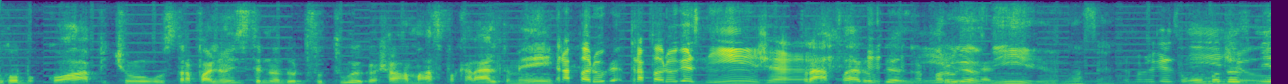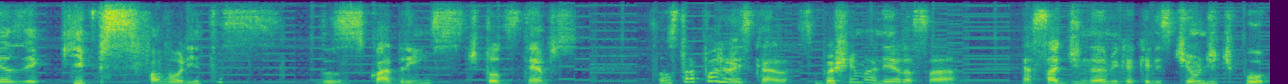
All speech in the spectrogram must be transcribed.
do Robocop, tinha os Trapalhões do Exterminador do Futuro, que eu achava massa pra caralho também. Traparuga, Traparugas Ninja. Trapalhugas Ninja, Tartarugas cara. Ninja, nossa. Traparugas Então, uma Ninja, das minhas equipes favoritas dos quadrinhos de todos os tempos são os Trapalhões, cara. Sempre achei maneiro essa, essa dinâmica que eles tinham de, tipo,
